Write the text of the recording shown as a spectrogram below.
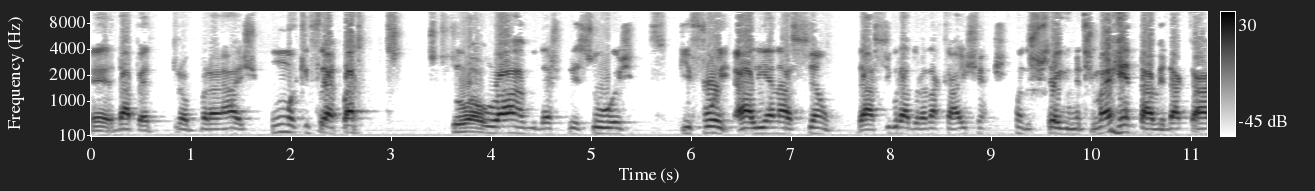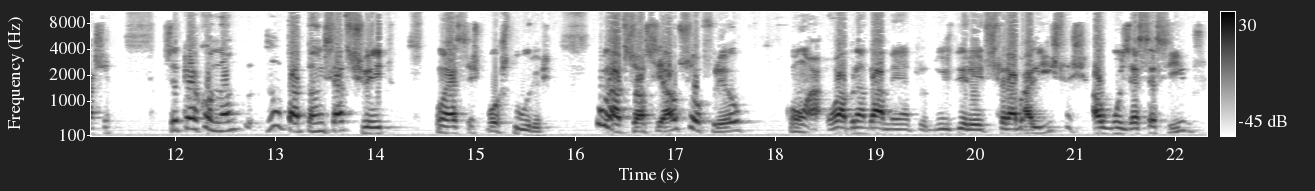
é, da Petrobras, uma que foi a passou ao largo das pessoas, que foi a alienação da seguradora da Caixa, um dos segmentos mais rentáveis da Caixa. O setor econômico não está tão insatisfeito com essas posturas. O lado social sofreu com a, o abrandamento dos direitos trabalhistas, alguns excessivos,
